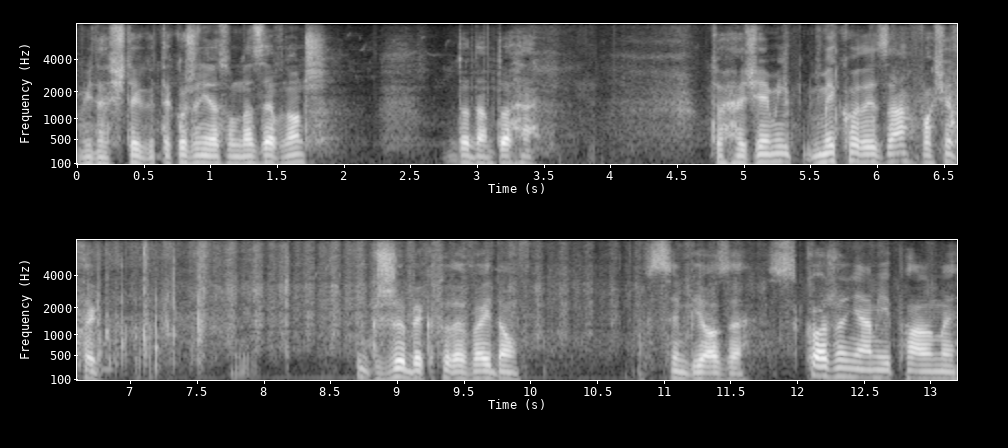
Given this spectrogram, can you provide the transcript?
Widać, te, te korzenie są na zewnątrz. Dodam trochę, trochę ziemi. Mykoryza, właśnie te grzyby, które wejdą w, symbiozę z korzeniami palmy.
